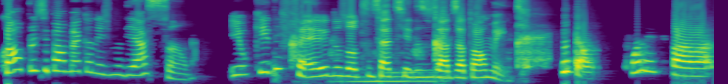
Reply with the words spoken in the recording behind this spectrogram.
qual o principal mecanismo de ação? E o que difere dos outros inseticidas usados atualmente? Então, quando a gente fala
